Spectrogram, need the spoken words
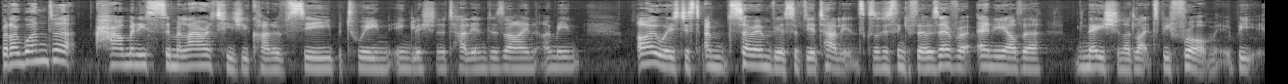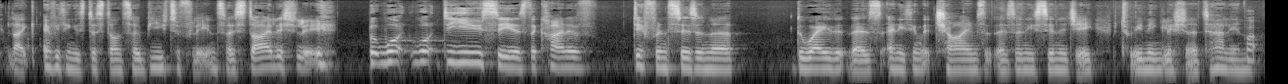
But I wonder how many similarities you kind of see between English and Italian design. I mean, I always just I'm so envious of the Italians because I just think if there was ever any other nation I'd like to be from, it would be like everything is just done so beautifully and so stylishly. But what what do you see as the kind of differences in the the way that there's anything that chimes, that there's any synergy between English and Italian? But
